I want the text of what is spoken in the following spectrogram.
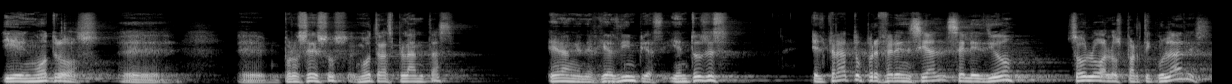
y en otros eh, eh, procesos, en otras plantas, eran energías limpias. Y entonces el trato preferencial se le dio solo a los particulares.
